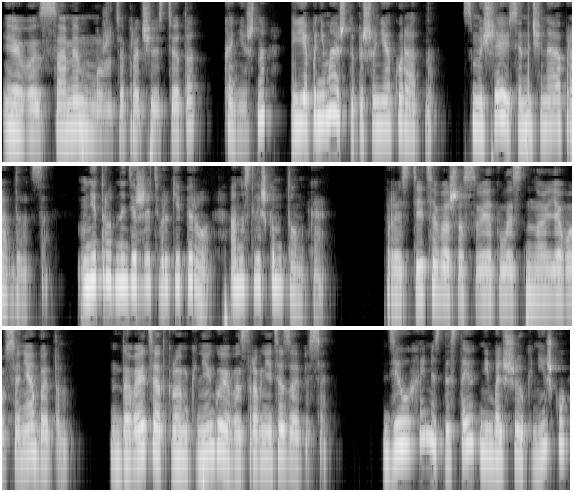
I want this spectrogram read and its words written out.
«И вы сами можете прочесть это?» «Конечно. И я понимаю, что пишу неаккуратно. Смущаюсь и начинаю оправдываться. Мне трудно держать в руке перо, оно слишком тонкое». «Простите, ваша светлость, но я вовсе не об этом. «Давайте откроем книгу, и вы сравните записи». Диохемис достает небольшую книжку,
